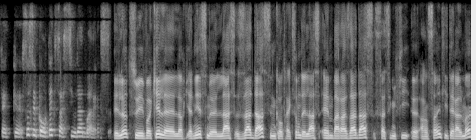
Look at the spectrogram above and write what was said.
Fait que ça, c'est le contexte à Ciudad Juarez. Et là, tu évoquais l'organisme Las Zadas, une contraction de Las Embarazadas, ça signifie euh, enceinte, littéralement.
